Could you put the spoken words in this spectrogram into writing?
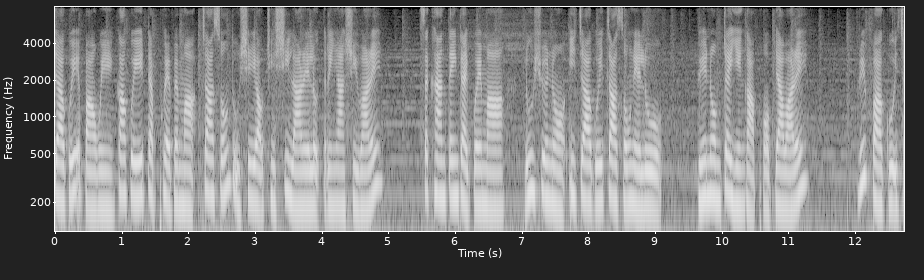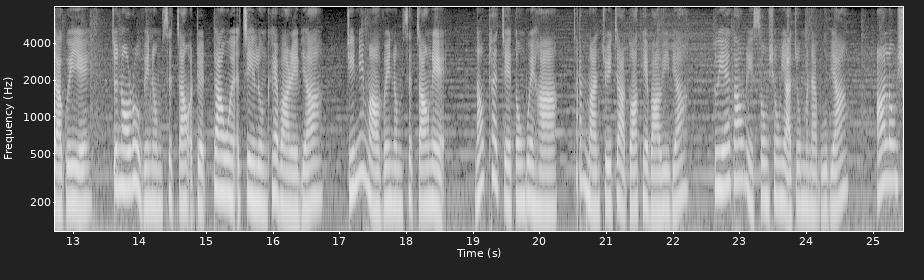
ကြကွေးအပါဝင်ကာကွယ်တပ်ဖွဲ့ဘက်မှကြာဆုံးသူ၈ယောက်ထိရှိလာတယ်လို့သိရရှိပါရယ်။စခန်းသိမ်းတိုက်ပွဲမှာလူရွှင်တို့အကြကွေးကြာဆုံးတယ်လို့ဗီနုံတက်ရင်ကဖော်ပြပါရယ်။ရစ်ပါကူအကြကွေးရဲ့ကျွန်တော်တို့ဗီနုံစစ်ကြောင်းအတွက်တာဝန်အခြေလွန်ခဲ့ပါတယ်ဗျာ။ဒီနေ့မှာဗီနုံစစ်ကြောင်းနဲ့နောက်ထပ်ကျဲသုံးပွင့်ဟာထပ်မံကြွေးကြသွားခဲ့ပါပြီဗျာ။သူရဲကောင်းနေဆုံးရှုံးရကြုံမနှက်ဘူးဗျာ။အားလုံး၈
